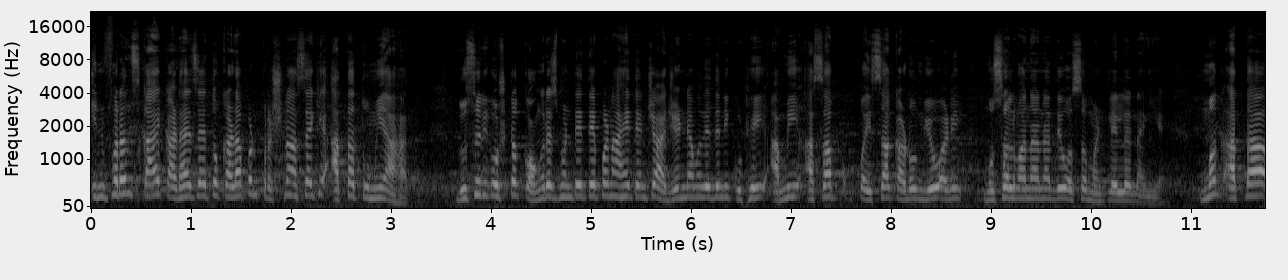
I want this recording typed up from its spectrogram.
इन्फरन्स काय काढायचा आहे तो काढा. पण प्रश्न असा आहे की आता तुम्ही आहात. दुसरी गोष्ट काँग्रेस म्हणते ते पण आहे त्यांच्या अजेंड्यामध्ये त्यांनी कुठेही आम्ही असा पैसा काढून घेऊ आणि मुसलमानांना देऊ असं म्हटलेलं नाही आहे मग आता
